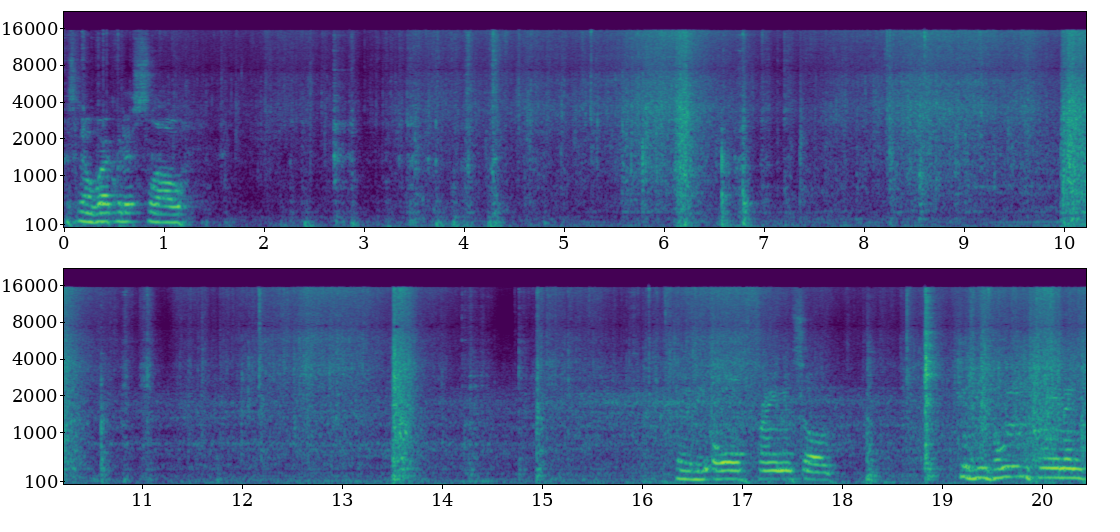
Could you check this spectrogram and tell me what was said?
Just gonna work with it slow. Going to be old framing, so could be balloon framing.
